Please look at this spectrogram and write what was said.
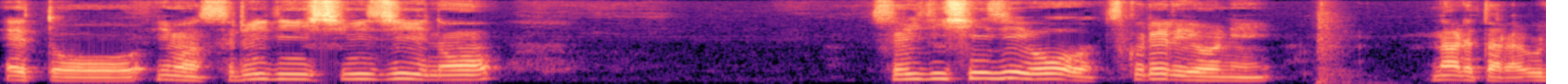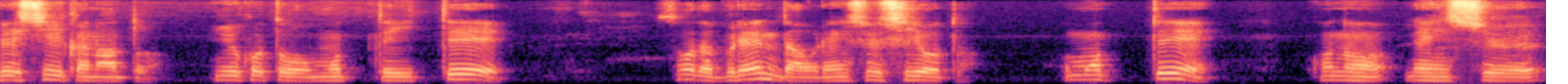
えっと、今 3DCG の 3DCG を作れるようになれたら嬉しいかなということを思っていて、そうだ、ブレンダーを練習しようと思って、この練習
